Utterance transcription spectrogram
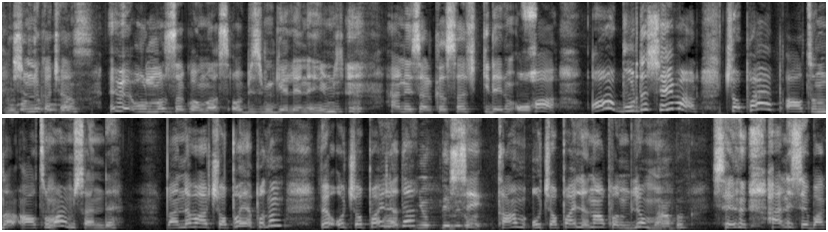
Vurmazsak Şimdi kaçalım. olmaz. Evet vurmazsak olmaz. O bizim geleneğimiz. Her neyse arkadaşlar gidelim. Oha. Aa burada şey var. Çapa yap altında. Altın var mı sende? Bende var çapa yapalım ve o çapayla da Altın yok, demir şey, var. tamam o çapayla ne yapalım biliyor musun? Ne yapalım? Şey, her neyse bak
